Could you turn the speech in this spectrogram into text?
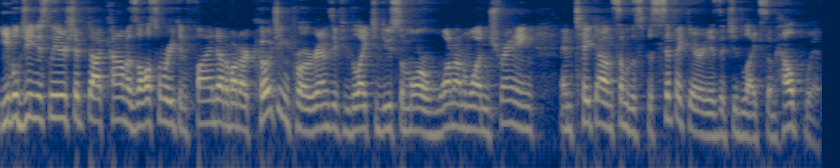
EvilGeniusLeadership.com is also where you can find out about our coaching programs if you'd like to do some more one-on-one training and take on some of the specific areas that you'd like some help with.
